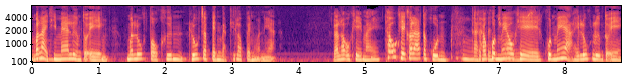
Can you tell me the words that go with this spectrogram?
เมื่อไหร่ที่แม่ลืมตัวเอง เมื่อลูกโตขึ้น ลูกจะเป็นแบบที่เราเป็นวันเนี้ยแล้วเราโอเคไหม ถ้าโอเคก็แล้วแต่คุณอืมแต่ถ้าก็เป็นคุณไม่ choice โอเค คุณไม่อยากให้ลูกลืมตัวเอง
